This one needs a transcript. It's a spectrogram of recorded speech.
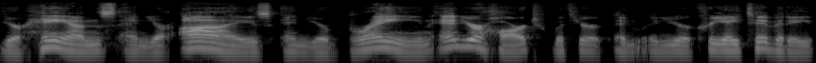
your hands and your eyes and your brain and your heart with your and, and your creativity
